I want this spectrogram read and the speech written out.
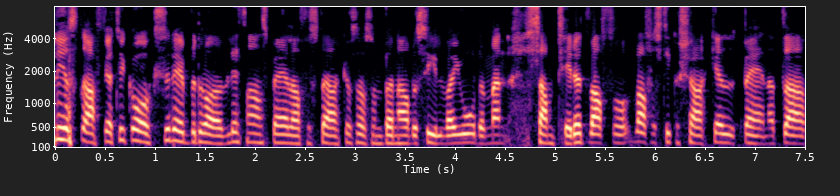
blir straff. Jag tycker också det är bedrövligt när han spelar och förstärker så som Bernardo Silva gjorde. Men samtidigt, varför, varför sticker Xhaka ut benet där?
